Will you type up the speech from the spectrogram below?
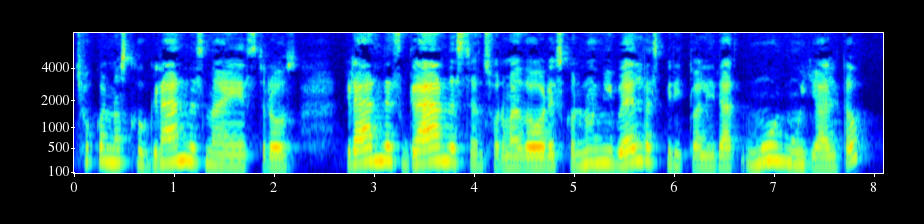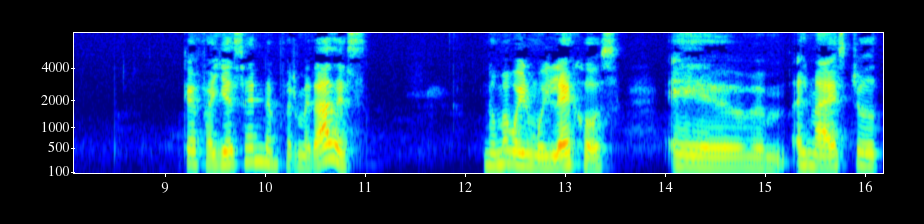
yo conozco grandes maestros, grandes, grandes transformadores con un nivel de espiritualidad muy, muy alto que fallecen de enfermedades. No me voy a ir muy lejos. Eh, el maestro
